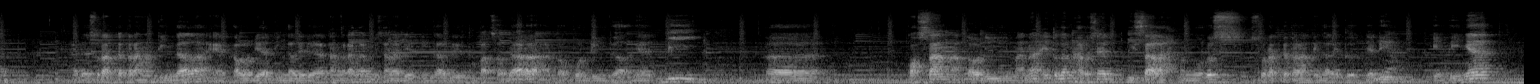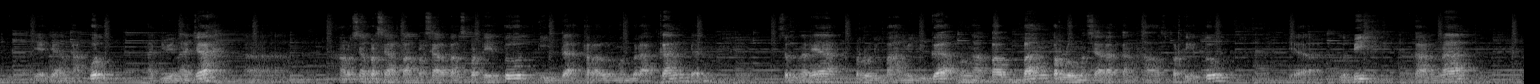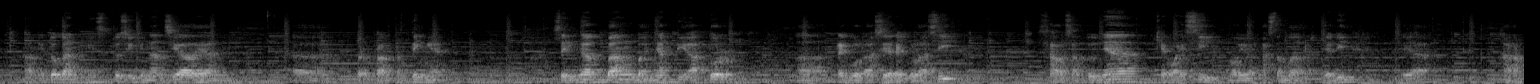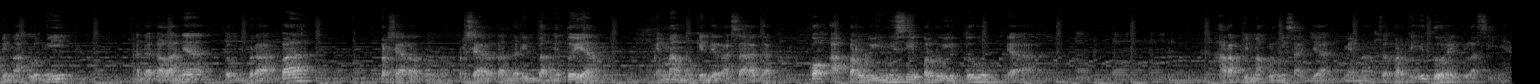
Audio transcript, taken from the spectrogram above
ada surat keterangan tinggal lah ya kalau dia tinggal di daerah Tangerang kan misalnya dia tinggal di tempat saudara ataupun tinggalnya di eh, kosan atau di mana itu kan harusnya bisa lah mengurus surat keterangan tinggal itu. Jadi intinya ya jangan takut ajuin aja Eh, harusnya persyaratan-persyaratan seperti itu tidak terlalu memberatkan dan sebenarnya perlu dipahami juga mengapa bank perlu mensyaratkan hal seperti itu. Ya lebih karena bank itu kan institusi finansial yang eh, berperan penting ya. Sehingga bank banyak diatur eh, regulasi-regulasi salah satunya KYC know your customer. Jadi ya harap dimaklumi ada kalanya beberapa persyaratan persyaratan dari bank itu yang memang mungkin dirasa agak kok ah, perlu ini sih perlu itu? Ya harap dimaklumi saja. Memang seperti itu regulasinya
